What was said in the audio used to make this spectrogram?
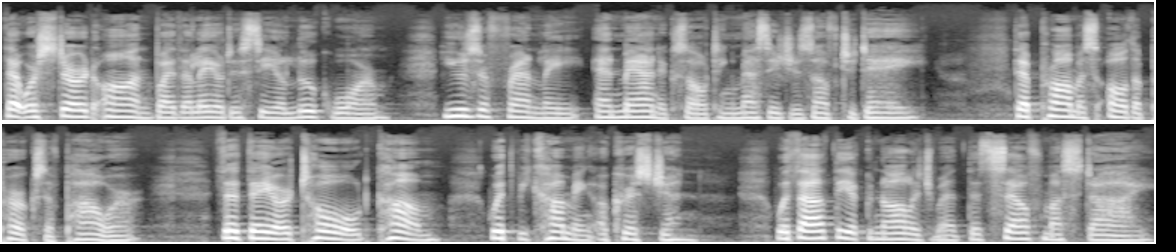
that were stirred on by the Laodicea lukewarm, user friendly, and man exalting messages of today that promise all the perks of power that they are told come with becoming a Christian, without the acknowledgement that self must die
